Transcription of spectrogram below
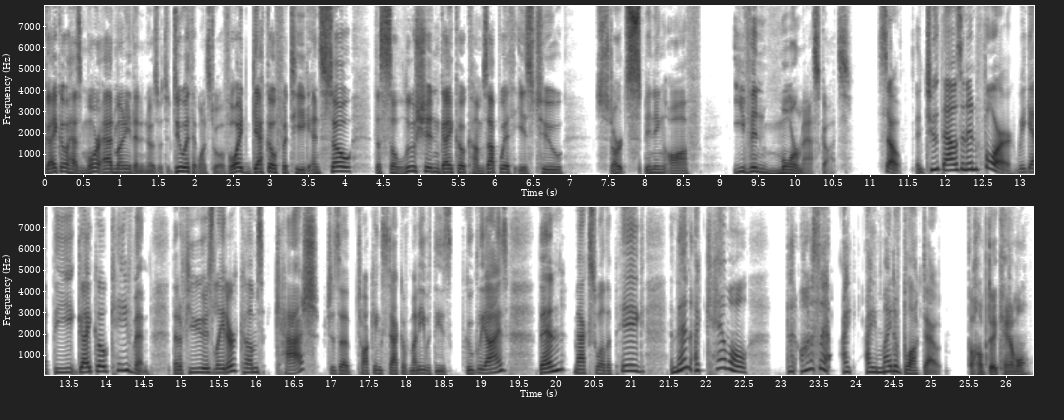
Geico has more ad money than it knows what to do with. It wants to avoid gecko fatigue. And so the solution Geico comes up with is to start spinning off even more mascots. So, in 2004, we get the Geico Caveman. Then a few years later comes Cash, which is a talking stack of money with these googly eyes. Then Maxwell the Pig. And then a camel that honestly I, I might have blocked out. The Hump Day Camel?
